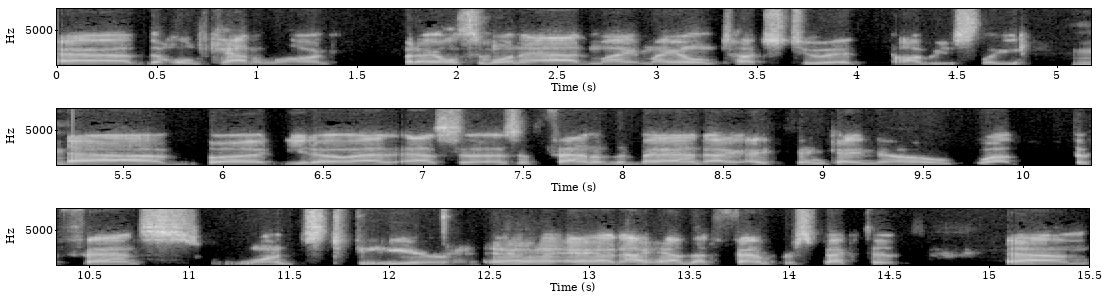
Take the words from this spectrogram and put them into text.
uh, the whole catalog. But I also want to add my my own touch to it, obviously. Mhm. Uh, but you know, as, as a as a fan of the band, I, I think I know what the fans want to hear, uh, and I have that fan perspective. Um,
